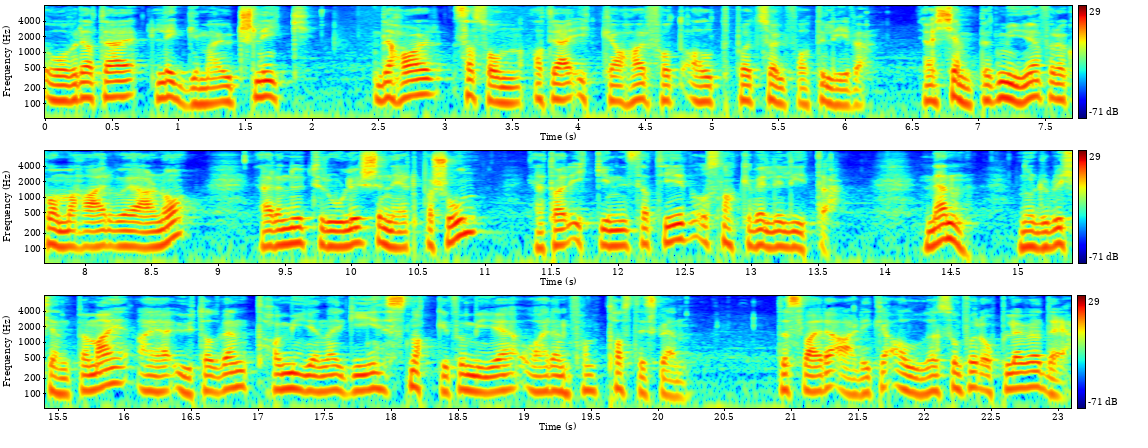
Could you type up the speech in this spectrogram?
over at jeg legger meg ut slik. Det har seg sånn at jeg ikke har fått alt på et sølvfat i livet. Jeg har kjempet mye for å komme her hvor jeg er nå. Jeg er en utrolig sjenert person. Jeg tar ikke initiativ og snakker veldig lite. Men når du blir kjent med meg, er jeg utadvendt, har mye energi, snakker for mye og er en fantastisk venn. Dessverre er det ikke alle som får oppleve det,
